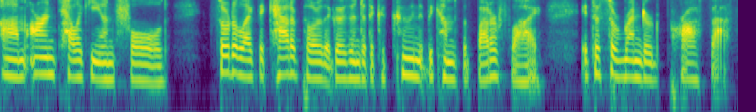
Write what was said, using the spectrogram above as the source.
um, our entelechy unfold. It's sort of like the caterpillar that goes into the cocoon that becomes the butterfly. It's a surrendered process.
